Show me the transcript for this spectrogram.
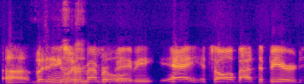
Uh, but anyway, Just remember, so, baby. Hey, it's all about the beard.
